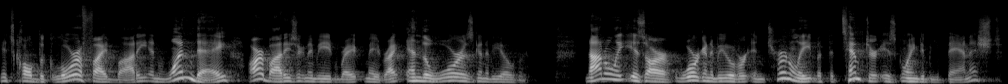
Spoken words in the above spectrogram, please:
it's called the glorified body. And one day, our bodies are going to be made right, and the war is going to be over. Not only is our war going to be over internally, but the tempter is going to be banished.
